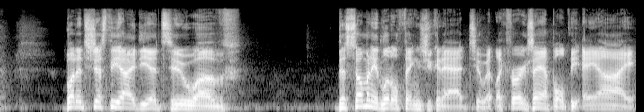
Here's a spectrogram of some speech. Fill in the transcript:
but it's just the idea too of there's so many little things you can add to it. Like for example, the AI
